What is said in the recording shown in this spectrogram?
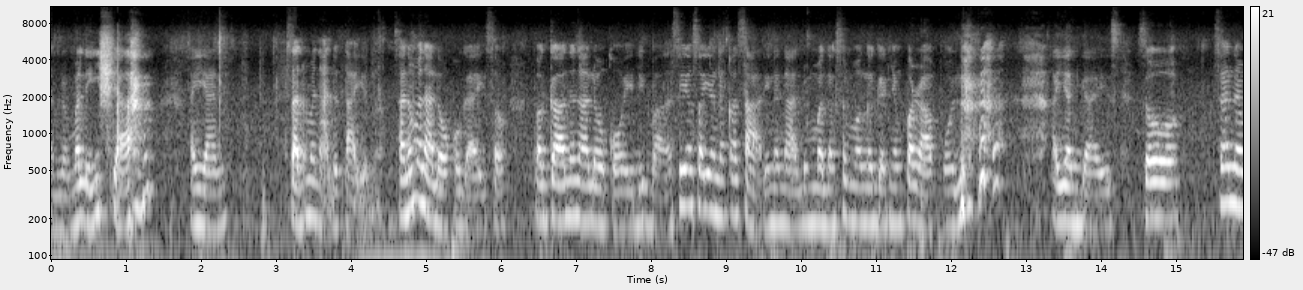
Ano, Malaysia. Ayan sana manalo tayo na. Sana manalo ako, guys. So, pagka nanalo ko, eh, di ba? Saya-saya ng kasari, nanalo man lang sa mga ganyang parapol. Ayan, guys. So, sana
